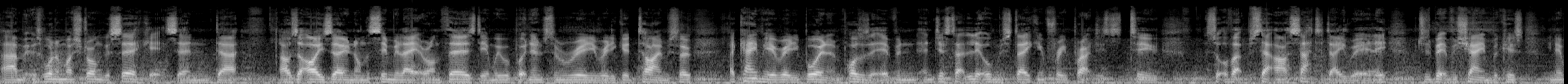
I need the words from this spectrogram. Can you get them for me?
Um, it was one of my stronger circuits, and uh, I was at iZone on the simulator on Thursday, and we were putting in some really, really good times. So I came here really buoyant and positive, and, and just that little mistake in free practice to sort of upset our Saturday really, which is a bit of a shame because you know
